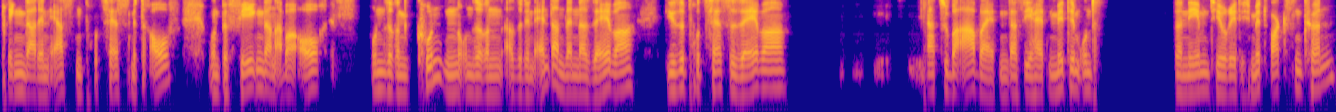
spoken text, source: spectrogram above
bringen da den ersten Prozess mit drauf und befähigen dann aber auch unseren Kunden, unseren, also den Endanwender selber, diese Prozesse selber ja, zu bearbeiten, dass sie halt mit dem Unternehmen theoretisch mitwachsen können,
